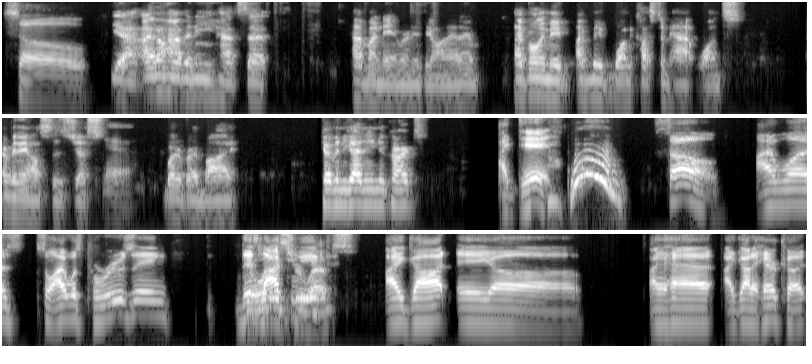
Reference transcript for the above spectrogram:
So Yeah, I don't have any hats that have my name or anything on it. I'm, I've only made I've made one custom hat once. Everything else is just yeah, whatever I buy. Kevin, you got any new cards? I did. Woo! So I was so I was perusing this last week. I got a uh I had I got a haircut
